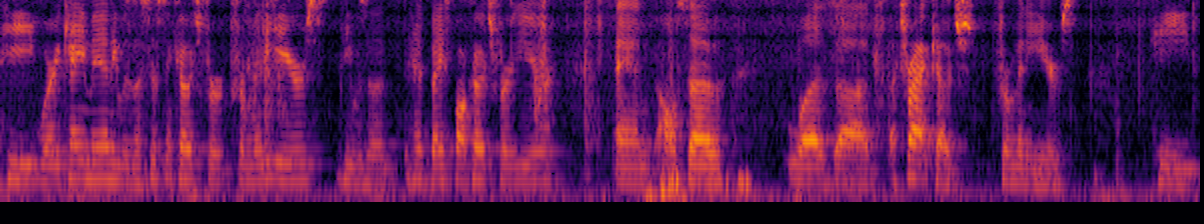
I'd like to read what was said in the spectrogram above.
he where he came in, he was an assistant coach for for many years. He was a head baseball coach for a year, and also was uh, a track coach for many years. He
